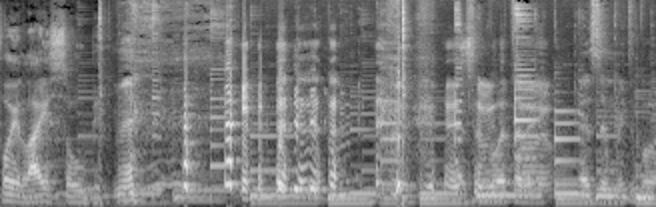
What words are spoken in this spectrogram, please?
foi lá e soube. Essa Essa é boa também. meu. Essa é muito boa.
